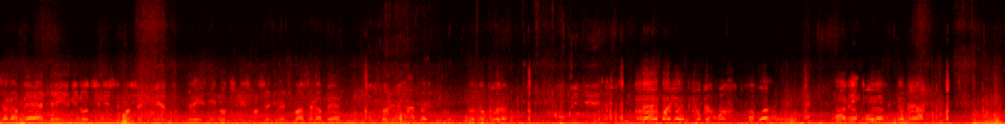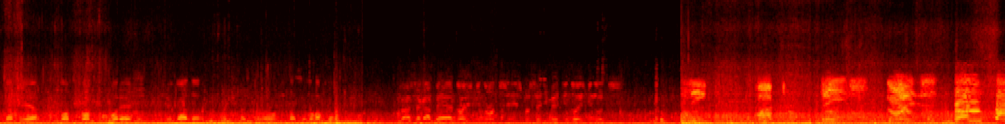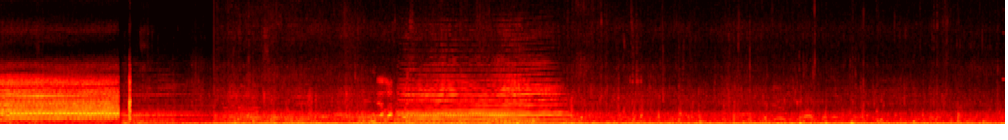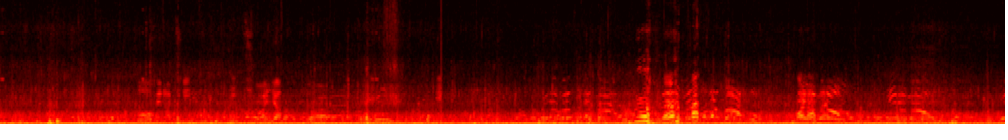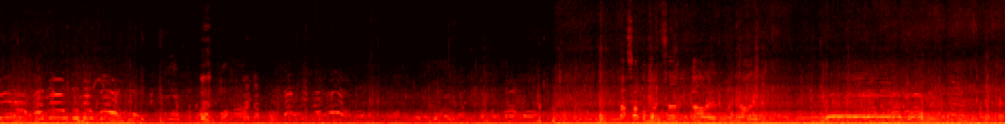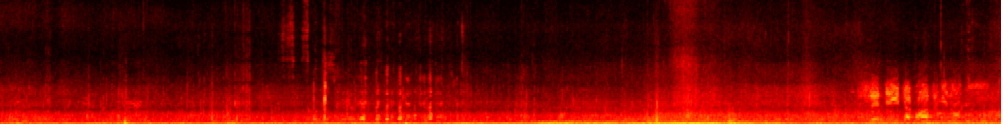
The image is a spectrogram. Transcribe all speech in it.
Classe HPE, 3 minutos início do procedimento, 3 minutos início do procedimento, classe HPE. Condução de regata, aventura. É, pode repetir o percurso, por favor? Aventura, HPE. HPE, top, top, Borboreste, chegada onde está sendo alargado. Classe HPE, 2 minutos, início do procedimento em 2 minutos. Tá só começando, hein, galera? C30, 4 minutos. Classe C30, 4 minutos.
